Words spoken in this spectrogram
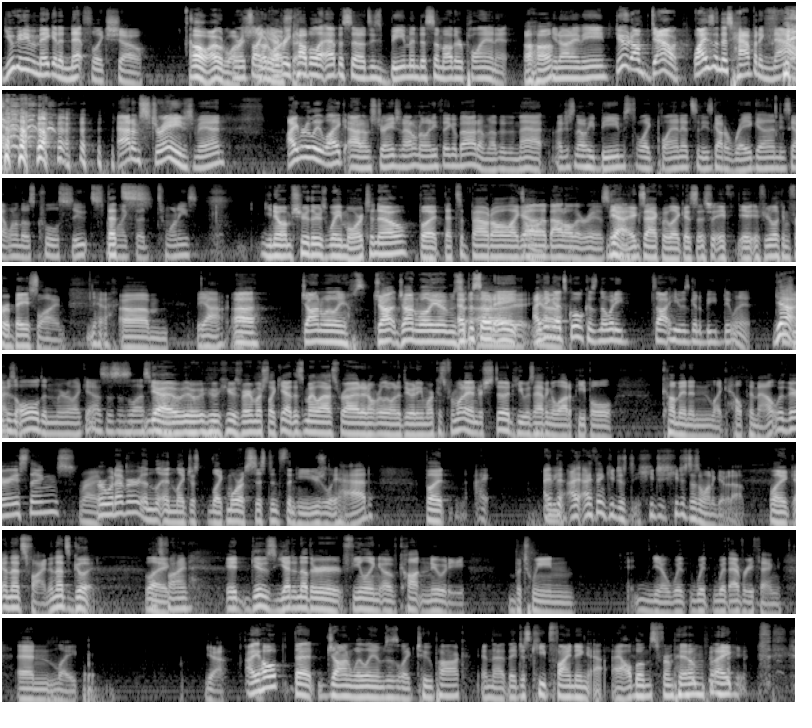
You can even make it a Netflix show Oh, I would watch. where it's like I would watch every couple of episodes he's beaming to some other planet. Uh huh. You know what I mean? Dude, I'm down. Why isn't this happening now? Adam Strange, man. I really like Adam Strange, and I don't know anything about him other than that. I just know he beams to like planets, and he's got a ray gun. He's got one of those cool suits from That's- like the twenties. you know, I'm sure there's way more to know, but that's about all I It's got. all about all there is. yeah, exactly. Like, as, as- if if you're looking for a baseline, yeah, um, yeah. Uh, John Williams, John John Williams, episode uh, eight. I think that's cool because nobody thought he was going to be doing it. Yeah. he was old, and we were like, "Yeah, this is his last." Yeah, ride." he was very much like, yeah, this is my last ride. I don't really want to do it anymore. Because from what I understood, he was having a lot of people come in and like help him out with various things, Right. or whatever, and and like just like more assistance than he usually had. But I, I, th- I, I think he just he just he just doesn't want to give it up. Like, and that's fine, and that's good. Like, That's fine. It gives yet another feeling of continuity between you know with with with everything and like yeah I hope that John Williams is like Tupac and that they just keep finding a- albums from him. Like,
